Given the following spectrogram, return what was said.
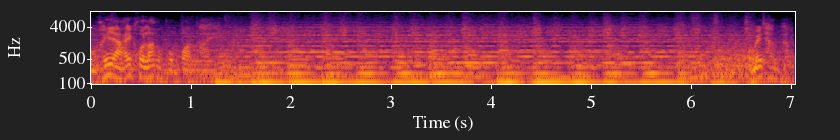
ผมแค่อยากให้คนรักของผมปลอดภัย ผมไม่ทำครับ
